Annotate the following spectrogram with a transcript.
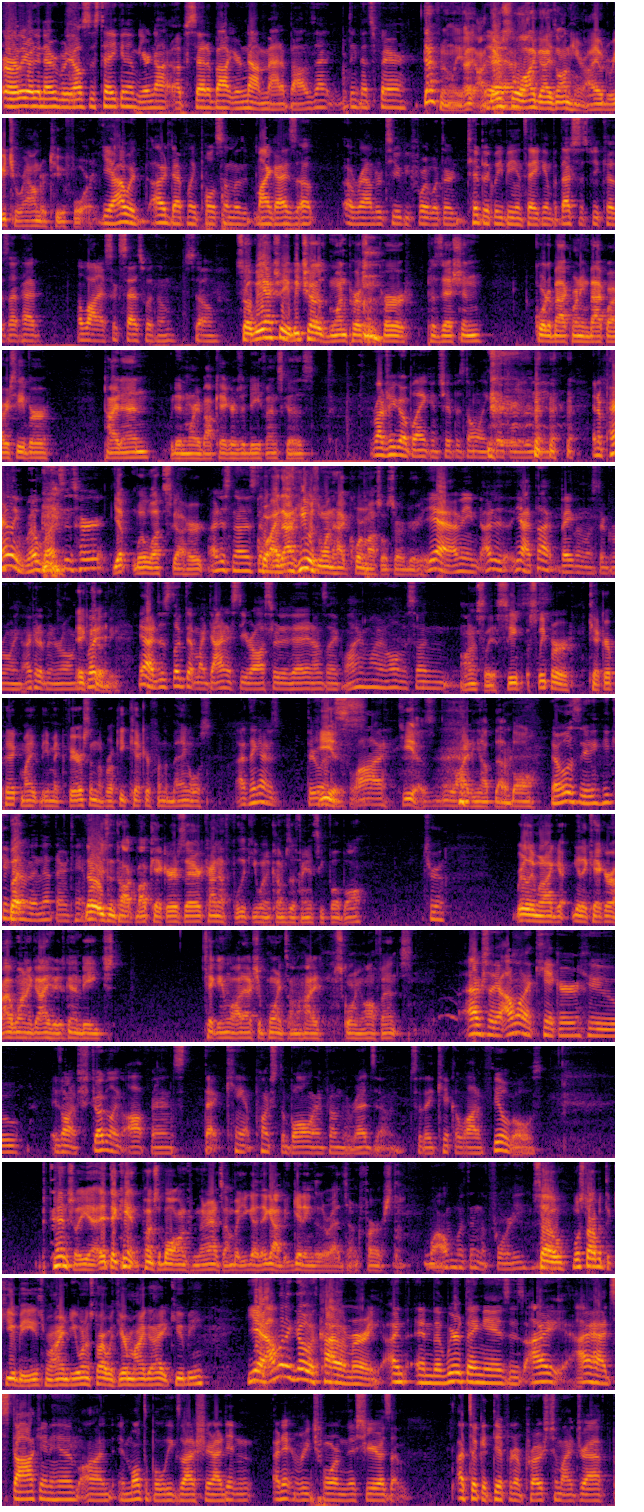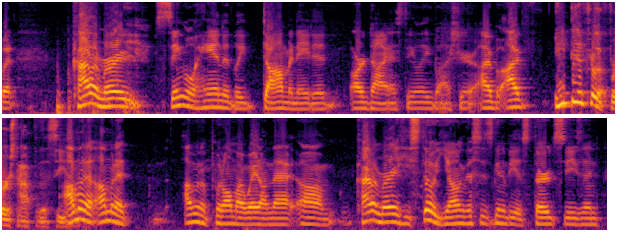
earlier than everybody else is taking them, you're not upset about. You're not mad about. Is that? I think that's fair. Definitely, I, I, there's a lot of guys on here I would reach a round or two for. Yeah, I would. I would definitely pull some of my guys up a round or two before what they're typically being taken. But that's just because I've had a lot of success with them. So So we actually we chose one person per position: quarterback, running back, wide receiver, tight end. We didn't worry about kickers or defense because Rodrigo Blankenship is the only kicker you need. and apparently Wil Lutz is hurt. yep, Wil Lutz got hurt. I just noticed Core, that he was the one that had core muscle surgery. Yeah, I mean, I just, yeah, I thought Bateman was the groin. I could have been wrong. It but, could be. Yeah, I just looked at my dynasty roster today, and I was like, why am I all of a sudden? Honestly, a sleeper kicker pick might be McPherson, the rookie kicker from the Bengals. I think I just threw He is- sly. He is lighting up that ball. Yeah, we'll see. He kicked But- over the net there in Tampa. No reason to talk about kickers. They're kind of fluky when it comes to fantasy football. True. really, when I get, get a kicker, I want a guy who's going to be just kicking a lot of extra points on a high scoring offense. Actually, I want a kicker who is on a struggling offense that can't punch the ball in from the red zone, so they kick a lot of field goals. Potentially, yeah. If they can't punch the ball in from the red zone, but you got they got to be getting to the red zone first. Well, within the forty. So we'll start with the QBs. Ryan, do you want to start with your my guy at QB? Yeah, I'm gonna go with Kyler Murray. And and the weird thing is, is I I had stock in him on in multiple leagues last year, and I didn't I didn't reach for him this year as I, I took a different approach to my draft. But Kyler Murray single handedly dominated our dynasty league last year. I I've He did for the first half of the season. I'm gonna I'm gonna I'm gonna put all my weight on that. Um, Kyler Murray, he's still young. This is gonna be his third season.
